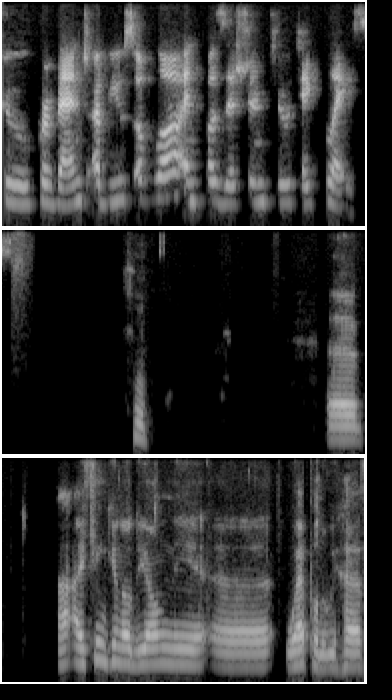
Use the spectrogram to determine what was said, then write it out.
to prevent abuse of law and position to take place? Hmm. Uh, I think, you know, the only uh, weapon we have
